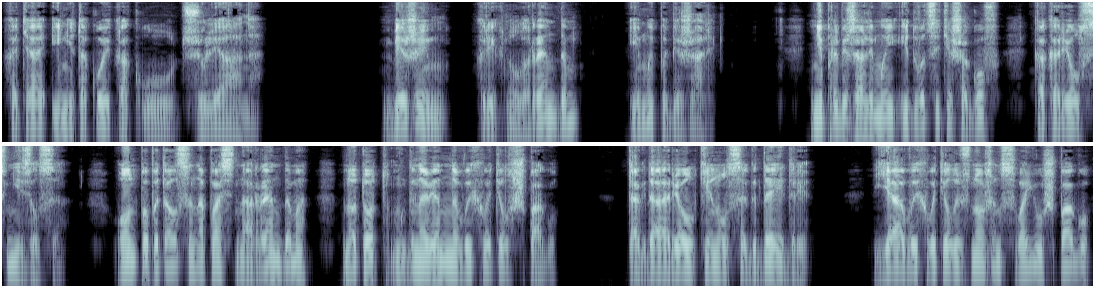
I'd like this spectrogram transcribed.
хотя и не такой, как у Джулиана. «Бежим!» — крикнул Рэндом, и мы побежали. Не пробежали мы и двадцати шагов, как орел снизился. Он попытался напасть на Рэндома, но тот мгновенно выхватил шпагу. Тогда орел кинулся к Дейдре. Я выхватил из ножен свою шпагу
